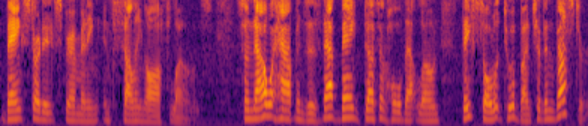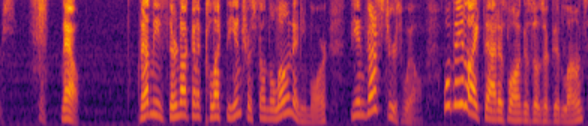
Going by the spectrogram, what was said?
banks started experimenting in selling off loans. So now what happens is that bank doesn't hold that loan; they've sold it to a bunch of investors. Now, that means they're not going to collect the interest on the loan anymore. The investors will. Well, they like that as long as those are good loans.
